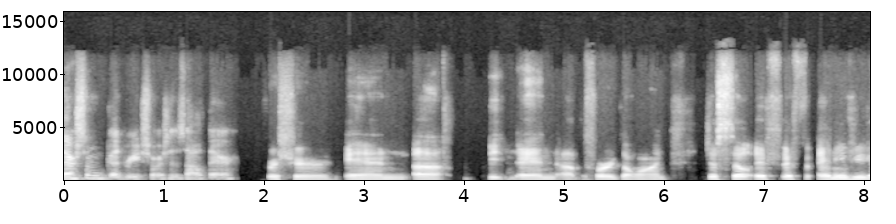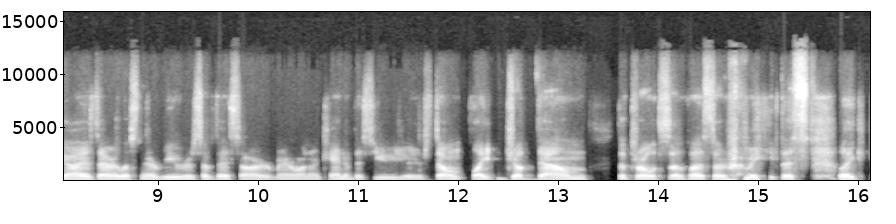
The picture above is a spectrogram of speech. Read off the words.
there's some good resources out there. For sure. And uh, and uh, before we go on, just so if if any of you guys that are listener viewers of this are marijuana or cannabis users, don't like jump down the throats of us or make this like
